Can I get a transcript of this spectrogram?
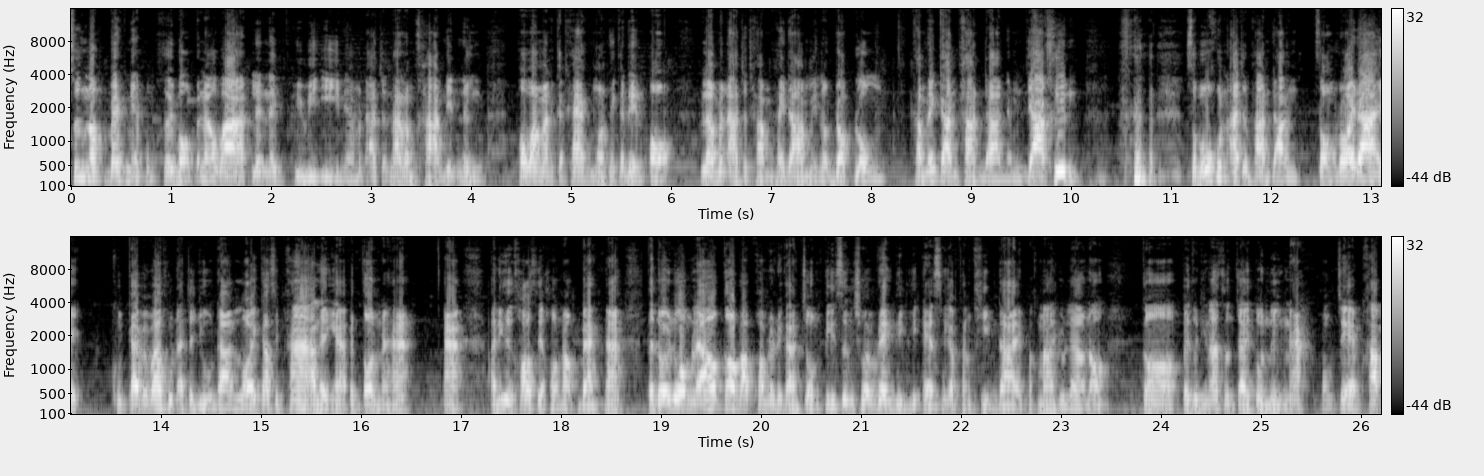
ซึ่ง knockback เนี่ยผมเคยบอกไปแล้วว่าเล่นใน PVE เนี่ยมันอาจจะน่ารำคาญนิดนึงเพราะว่ามันกระแทกมอนให้กระเด็นออก แล้วมันอาจจะทำให้ดาเมจเราดรอปลงทำให้การผ่านด่านเนี่ยมันยากขึ้น สมมติว่าคุณอาจจะผ่านด่าน 200 ได้ คุณกลายเป็นว่าคุณอาจจะอยู่ด่าน 195 อะไรอย่างเงี้ยเป็นต้นนะฮะอะอันนี้คือข้อเสียของ knockback นะ แต่โดยรวมแล้วก็บัฟความเร็วในการโจมตีซึ่งช่วยเร่ง DPS ให้กับทั้งทีมได้มากๆอยู่แล้วเนาะก็เป็นตัวที่น่าสนใจตัวหนึ่งนะของเจฟครับ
